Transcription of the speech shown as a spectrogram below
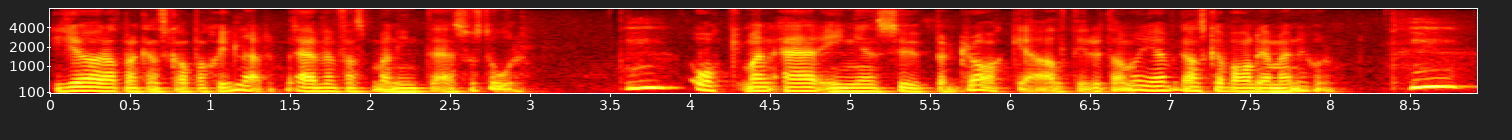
gör att man kan skapa skillnad även fast man inte är så stor. Mm. Och man är ingen superdrake alltid utan man är ganska vanliga människor. Mm.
